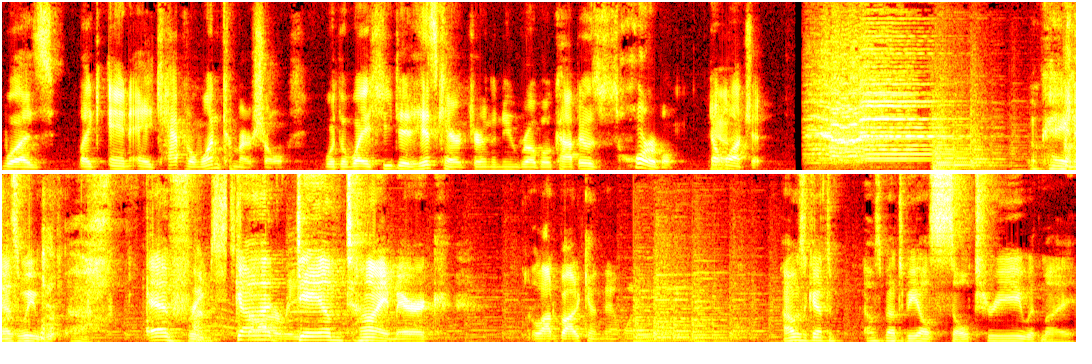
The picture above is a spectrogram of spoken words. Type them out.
was like in a Capital One commercial with the way he did his character in the new RoboCop. It was horrible. Don't Yeah. watch it. Okay, and as we ugh, every goddamn time, Eric, A lot of vodka in that one. I was about to I was about to be all sultry with my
